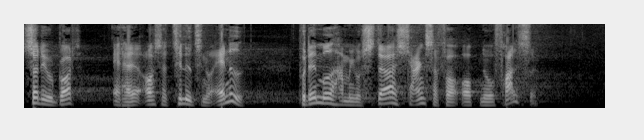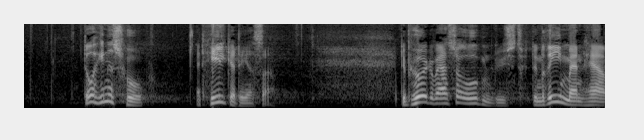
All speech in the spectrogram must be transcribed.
Så er det jo godt at have også have tillid til noget andet. På den måde har man jo større chancer for at opnå frelse. Det var hendes håb, at helgardere sig. Det behøver ikke at være så åbenlyst. Den rige mand her,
